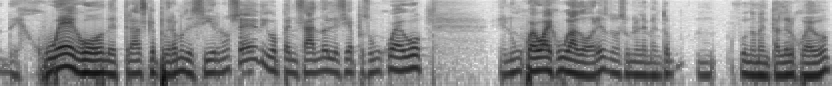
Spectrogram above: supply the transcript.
de juego detrás que pudiéramos decir, no sé, digo, pensando, le decía, pues un juego, en un juego hay jugadores, no es un elemento fundamental del juego.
